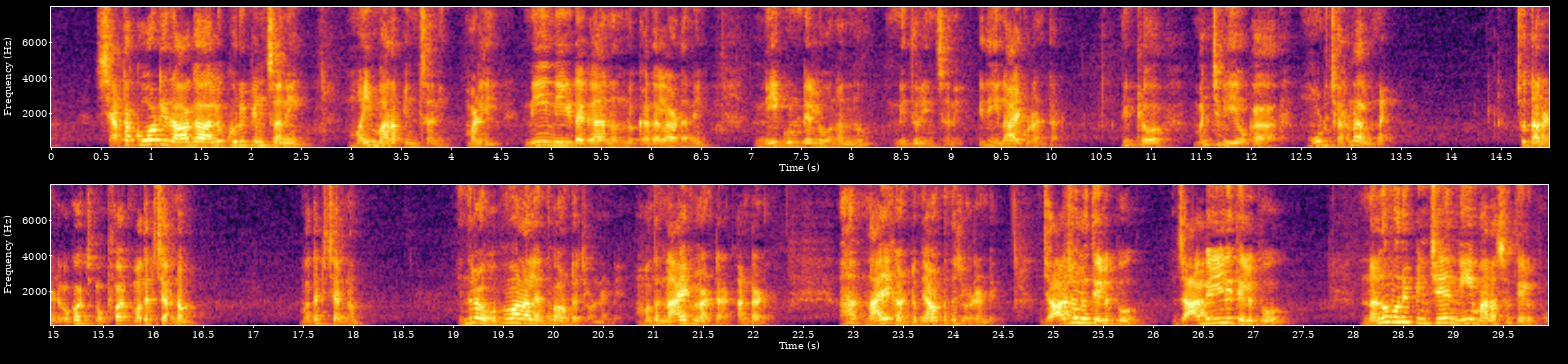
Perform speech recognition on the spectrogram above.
శతకోటి రాగాలు కురిపించని మై మరపించని మళ్ళీ నీ నీడగా నన్ను కదలాడని నీ గుండెలో నన్ను నిదురించని. ఇది ఈ నాయకుడు అంటాడు. దీంట్లో మంచివి ఒక మూడు చరణాలు ఉన్నాయి. చూద్దానండి ఒక ఒక మొదటి చరణం. మొదటి చరణం. ఇందులో ఉపమానాలు ఎంత బాగుంటాయో చూడండి. ముందు నాయకులు అంటా అంటాడు. నాయకు అంటుంది. ఏమంటుందో చూడండి. జాజులు తెలుపు జాబిల్లి తెలుపు నను మురిపించే నీ మనసు తెలుపు.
